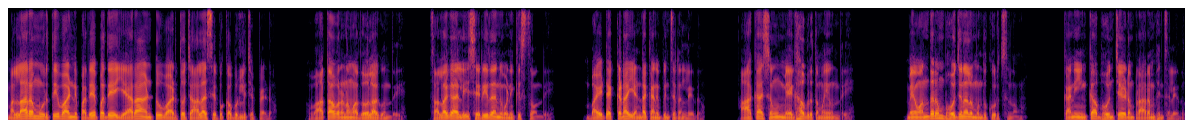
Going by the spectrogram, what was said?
మల్లారంమూర్తి వాణ్ణి పదే పదే ఏరా అంటూ వాడితో చాలాసేపు కబుర్లు చెప్పాడు. వాతావరణం అదోలాగుంది. చల్లగాలి శరీరాన్ని వణికిస్తోంది. బయటెక్కడా ఎండ కనిపించడం లేదు. ఆకాశం మేఘావృతమై ఉంది. మేమందరం భోజనాల ముందు కూర్చున్నాం. కాని ఇంకా భోంచేయడం ప్రారంభించలేదు.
